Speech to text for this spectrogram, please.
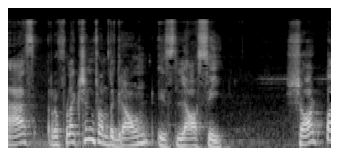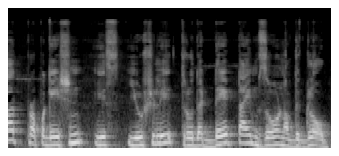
as reflection from the ground is lossy. Short path propagation is usually through the daytime zone of the globe.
